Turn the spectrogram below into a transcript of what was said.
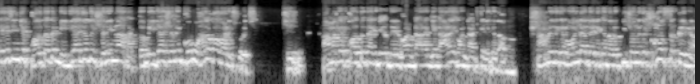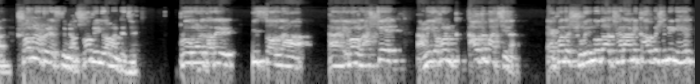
দেখেছেন যে ফলতাতে মিডিয়া যদি সেদিন না থাকতো মিডিয়া সেদিন খুব ভালো কভারেজ করেছে। আমাকে ফলতাতে এক দেড় ঘণ্টা আর এক জায়গায় আড়াই ঘণ্টা আটকে রেখে হলো সামনের দিকে মহিলাদের রেখে হলো পিছন দিকে সমস্ত ক্রিমিনাল সব নটোরিয়াস ক্রিমিনাল সব ভিডিও আমার কাছে। আছে তাদের পিস্তল নেওয়া আহ, এবং লাস্টে আমি যখন কাউকে পাচ্ছি না একমাত্র শুভেন্দু দা ছাড়া আমি কাউকে সেদিন হেল্প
